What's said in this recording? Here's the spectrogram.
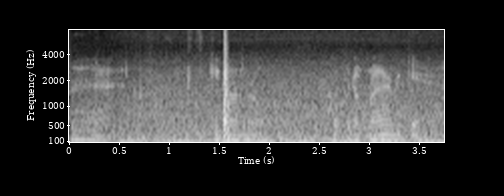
Ah, keep on rolling. Hope we don't run out of gas.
